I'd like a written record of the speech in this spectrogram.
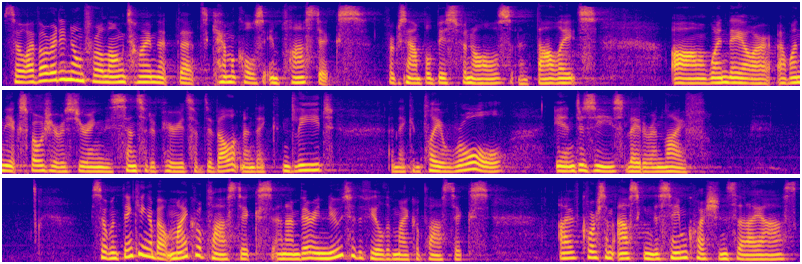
So I've already known for a long time that, that chemicals in plastics, for example, bisphenols and phthalates, uh, when, they are, uh, when the exposure is during these sensitive periods of development, they can lead and they can play a role in disease later in life. So, when thinking about microplastics, and I'm very new to the field of microplastics, I, of course, am asking the same questions that I asked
